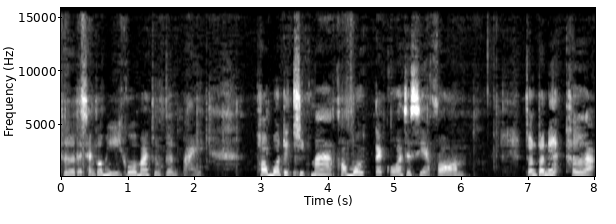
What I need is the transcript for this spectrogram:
เธอ แต่ฉันก็มีอีโก้มากจนเกินไป เพราะมัวแต่คิดมาก เพราะมัวแต่กลัวว่าจะเสียฟอร์ม จนตอนเนี้ยเธออะ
